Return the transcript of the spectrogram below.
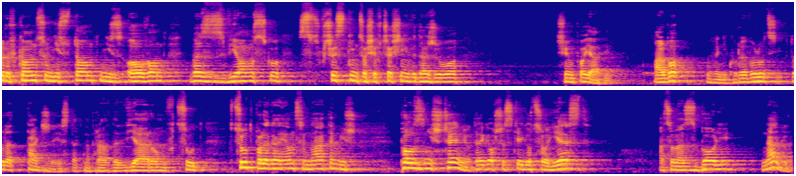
który w końcu ni stąd, ni z owąd, bez związku z wszystkim, co się wcześniej wydarzyło, się pojawi. Albo w wyniku rewolucji, która także jest tak naprawdę wiarą w cud, w cud polegający na tym, iż po zniszczeniu tego wszystkiego, co jest, a co nas zboli, nagle,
